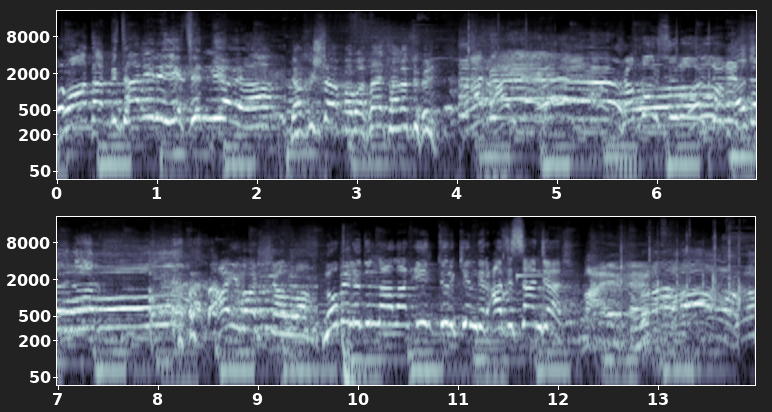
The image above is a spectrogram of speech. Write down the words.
Bu adam bir taneyle yetinmiyor ya. Yakıştı ama bak ben sana söyleyeyim. Yapar şunu oğlum. Hadi. Ay maşallah. Nobel ödülünü alan ilk Türk kimdir? Aziz Sancar. Elhamdülillah.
